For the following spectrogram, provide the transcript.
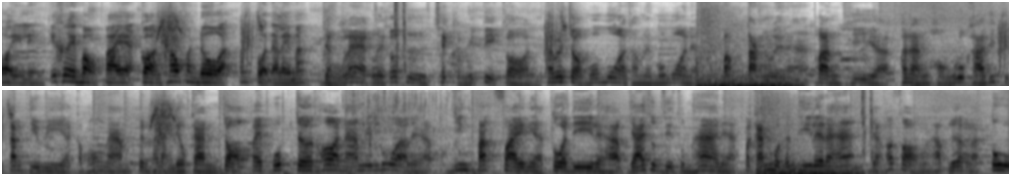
บ่อยเลย ที่เคยบอกไปอะก่อนเข้าคอนโดอะต้องตรวจอะไรมั้งอย่างแรกเลยก็คือเช็คกับนิติก่อน ถ้าไปเจาะมั่วๆทำอะไรมั่วๆเนี่ยปรับตังค์เลยนะฮะบางทีอะผนังของลูกค้าที่ติดตั้งทีวีอะกับห้องน้ำเป็นผนังเดียวกัน เจาะไปปุ๊บเจอท่อน้ำนี่รั่วเลยครับยิ่งปลั๊กไฟเนี่ยตัวดีเลยครับย้ายสุ่มสี่สุ่มห้าเนี่ยประกันหมดทันทีเลยนะฮะอย่างข้อสองนะครับเรื่องอะตู้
